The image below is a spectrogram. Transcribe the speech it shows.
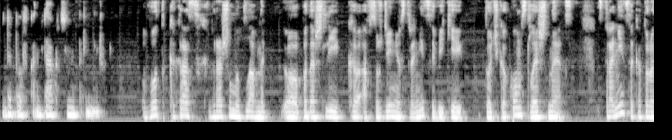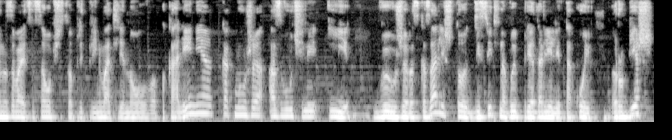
ДП ВКонтакте, например. Вот как раз хорошо мы плавно э, подошли к обсуждению страницы vk.com next. Страница, которая называется «Сообщество предпринимателей нового поколения», как мы уже озвучили, и вы уже рассказали, что действительно вы преодолели такой рубеж,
